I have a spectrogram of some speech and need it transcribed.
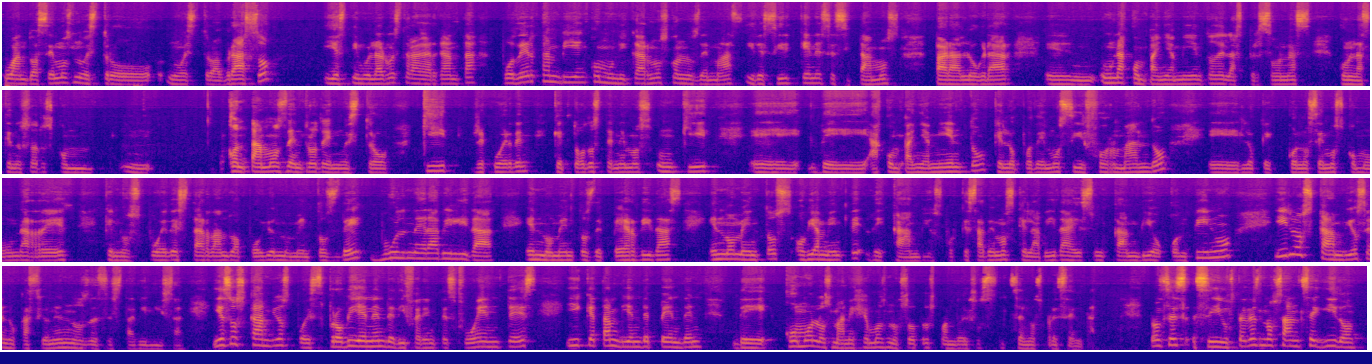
cuando hacemos nuestro, nuestro abrazo y estimular nuestra garganta, poder también comunicarnos con los demás y decir qué necesitamos para lograr un acompañamiento de las personas con las que nosotros mm, contamos dentro de nuestro kit Recuerden que todos tenemos un kit eh, de acompañamiento que lo podemos ir formando, eh, lo que conocemos como una red que nos puede estar dando apoyo en momentos de vulnerabilidad, en momentos de pérdidas, en momentos obviamente de cambios, porque sabemos que la vida es un cambio continuo y los cambios en ocasiones nos desestabilizan. Y esos cambios pues provienen de diferentes fuentes y que también dependen de cómo los manejemos nosotros cuando esos se nos presentan. Entonces, si ustedes nos han seguido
